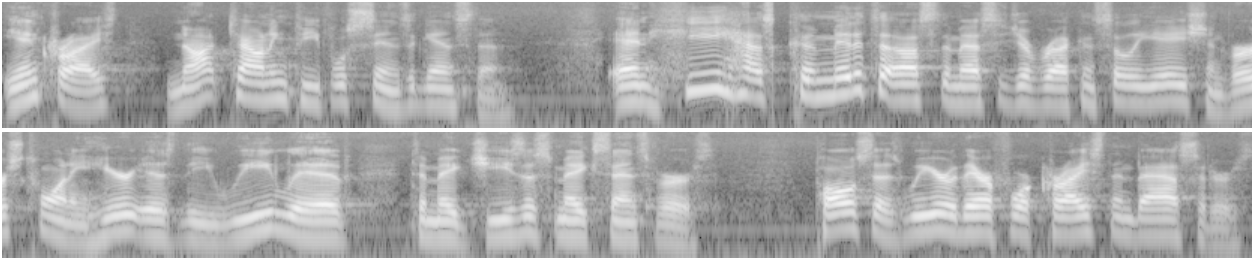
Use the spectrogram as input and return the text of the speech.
in Christ, not counting people's sins against them. And he has committed to us the message of reconciliation. Verse 20. Here is the we live to make Jesus make sense verse. Paul says, We are therefore Christ's ambassadors.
